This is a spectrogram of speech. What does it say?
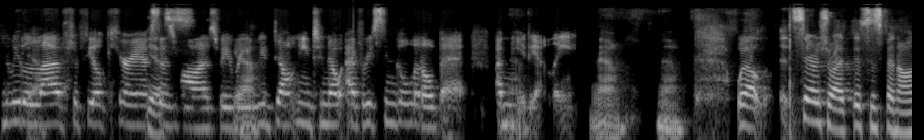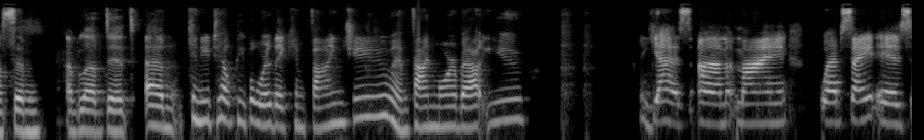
And we yeah. love to feel curious yes. as well as we read. Yeah. we don't need to know every single little bit immediately. No. No. Well sarah's right. This has been awesome. I've loved it. Um, can you tell people where they can find you and find more about you? Yes. Um, my website is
